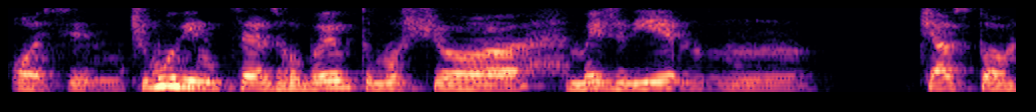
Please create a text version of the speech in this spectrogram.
Ось ем, чому він це зробив? Тому що ми живі часто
